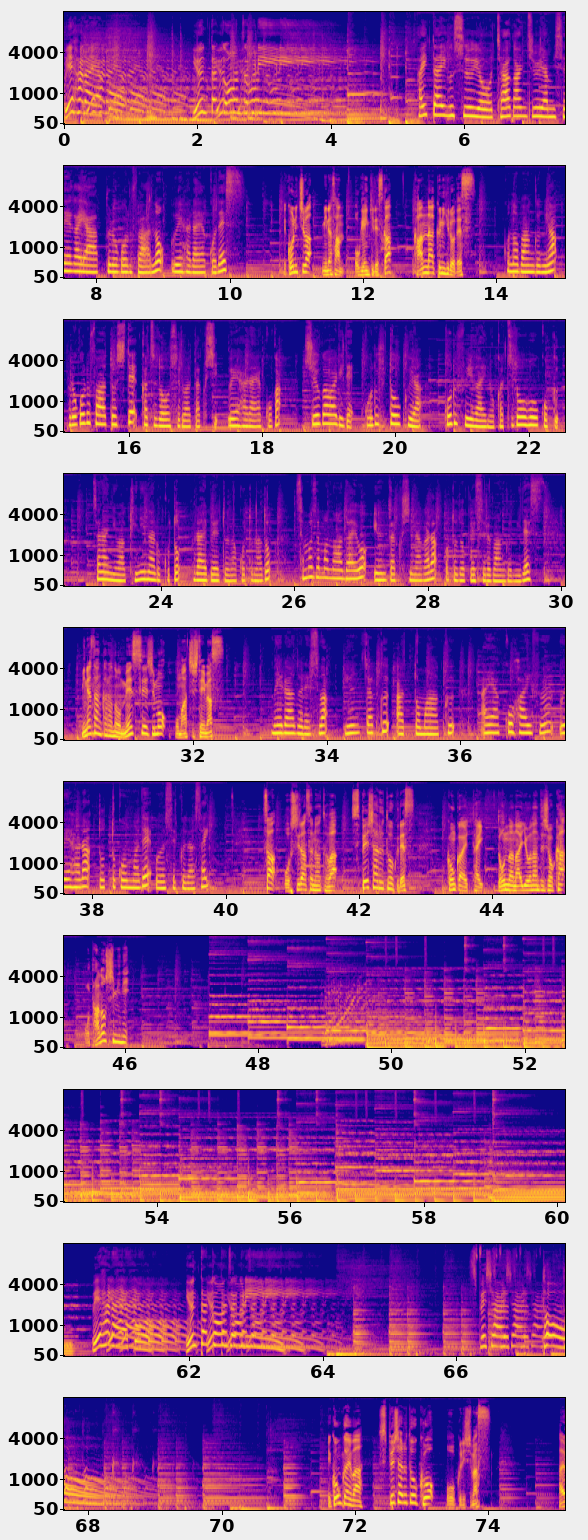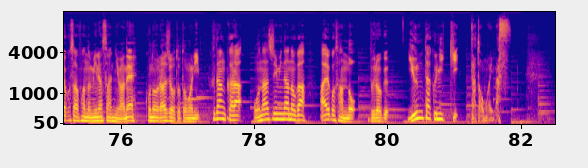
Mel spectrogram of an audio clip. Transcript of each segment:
上原彩子。ユンタクオンザグリーン。ハイタイグ数用チャーガン中闇星がやプロゴルファーの上原彩子です。こんにちは。皆さんお元気ですか？神田邦弘です。この番組はプロゴルファーとして活動する私上原彩子が週替わりでゴルフトークやゴルフ以外の活動報告さらには気になることプライベートなことなど様々な話題をユンタクしながらお届けする番組です皆さんからのメッセージもお待ちしています。メールアドレスはユンタクアットマークあやこ上原 .com までお寄せください。さあお知らせの後はスペシャルトークです。今回一体どんな内容なんでしょうか？お楽しみにペシャルトーク今回はスペシャルトークをお送りします。あやこさんファンの皆さんにはねこのラジオとともに普段からおなじみなのがあやこさんのブログユンタク日記だと思います。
